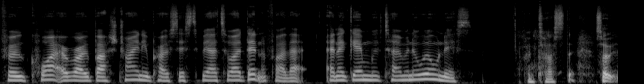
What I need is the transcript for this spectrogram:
through quite a robust training process to be able to identify that. And again with terminal illness Fantastic. So,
